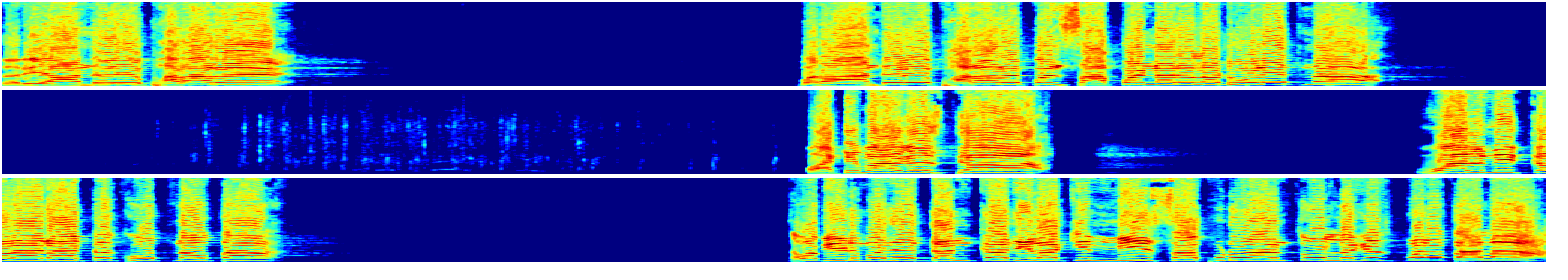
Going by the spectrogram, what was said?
तरी आंधळे फरार आहे बरं आंधळे फरार आहे पण सापडणाऱ्याला डोळे आहेत ना? पाठीमागच त्या वाल्मिक कराड अटक होत नव्हता. बीडमध्ये बीडमध्ये दणका दिला की मी सापडून आणतो लगेच परत आला.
